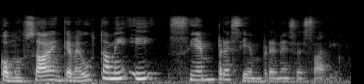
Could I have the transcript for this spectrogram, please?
como saben que me gusta a mí y siempre, siempre necesario.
